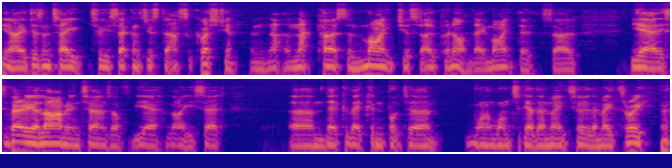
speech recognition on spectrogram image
you know, it doesn't take two seconds just to ask a question, and that and that person might just open up. They might do. So, yeah, it's very alarming in terms of yeah, like you said, um, they they couldn't put uh, one and one together and make two. They made three.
